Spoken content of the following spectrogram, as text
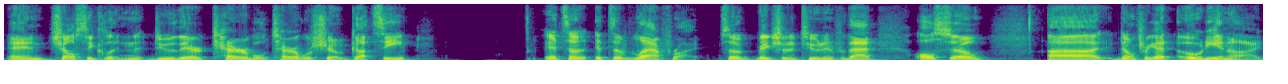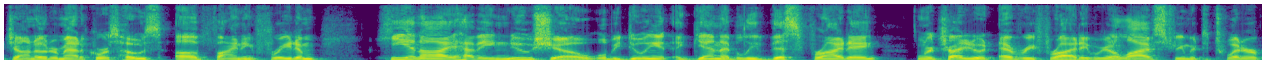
and Chelsea Clinton do their terrible, terrible show, Gutsy. It's a it's a laugh riot. So make sure to tune in for that. Also, uh, don't forget Odie and I, John Odermatt, of course, host of Finding Freedom. He and I have a new show. We'll be doing it again, I believe, this Friday. We're to try to do it every Friday. We're going to live stream it to Twitter.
